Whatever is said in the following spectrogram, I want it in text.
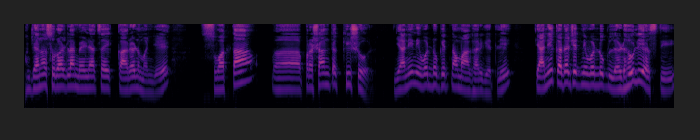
जनसुराजला मिळण्याचं एक कारण म्हणजे स्वतः प्रशांत किशोर यांनी निवडणुकीतनं माघार घेतली. त्यांनी कदाचित निवडणूक लढवली असती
